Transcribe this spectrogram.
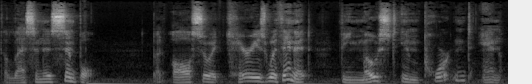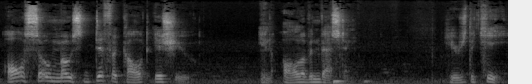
The lesson is simple, but also it carries within it the most important and also most difficult issue in all of investing. Here's the key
